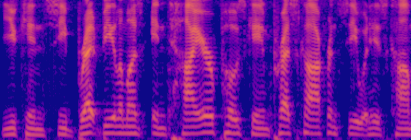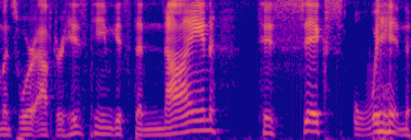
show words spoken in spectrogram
You can see Bret Bielema's entire post game press conference, see what his comments were after his team gets the 9 to 6 win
